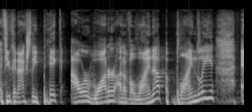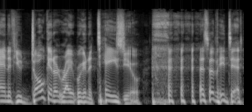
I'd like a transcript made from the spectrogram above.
if you can actually pick our water out of a lineup blindly, and if you don't get it right, we're going to tase you. That's what they did.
